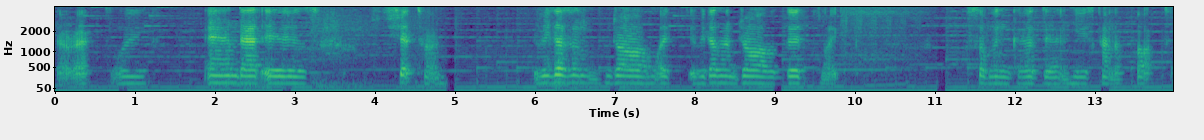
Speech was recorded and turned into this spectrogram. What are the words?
directly and that is shit ton if he doesn't draw like if he doesn't draw good like something good then he's kind of fucked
